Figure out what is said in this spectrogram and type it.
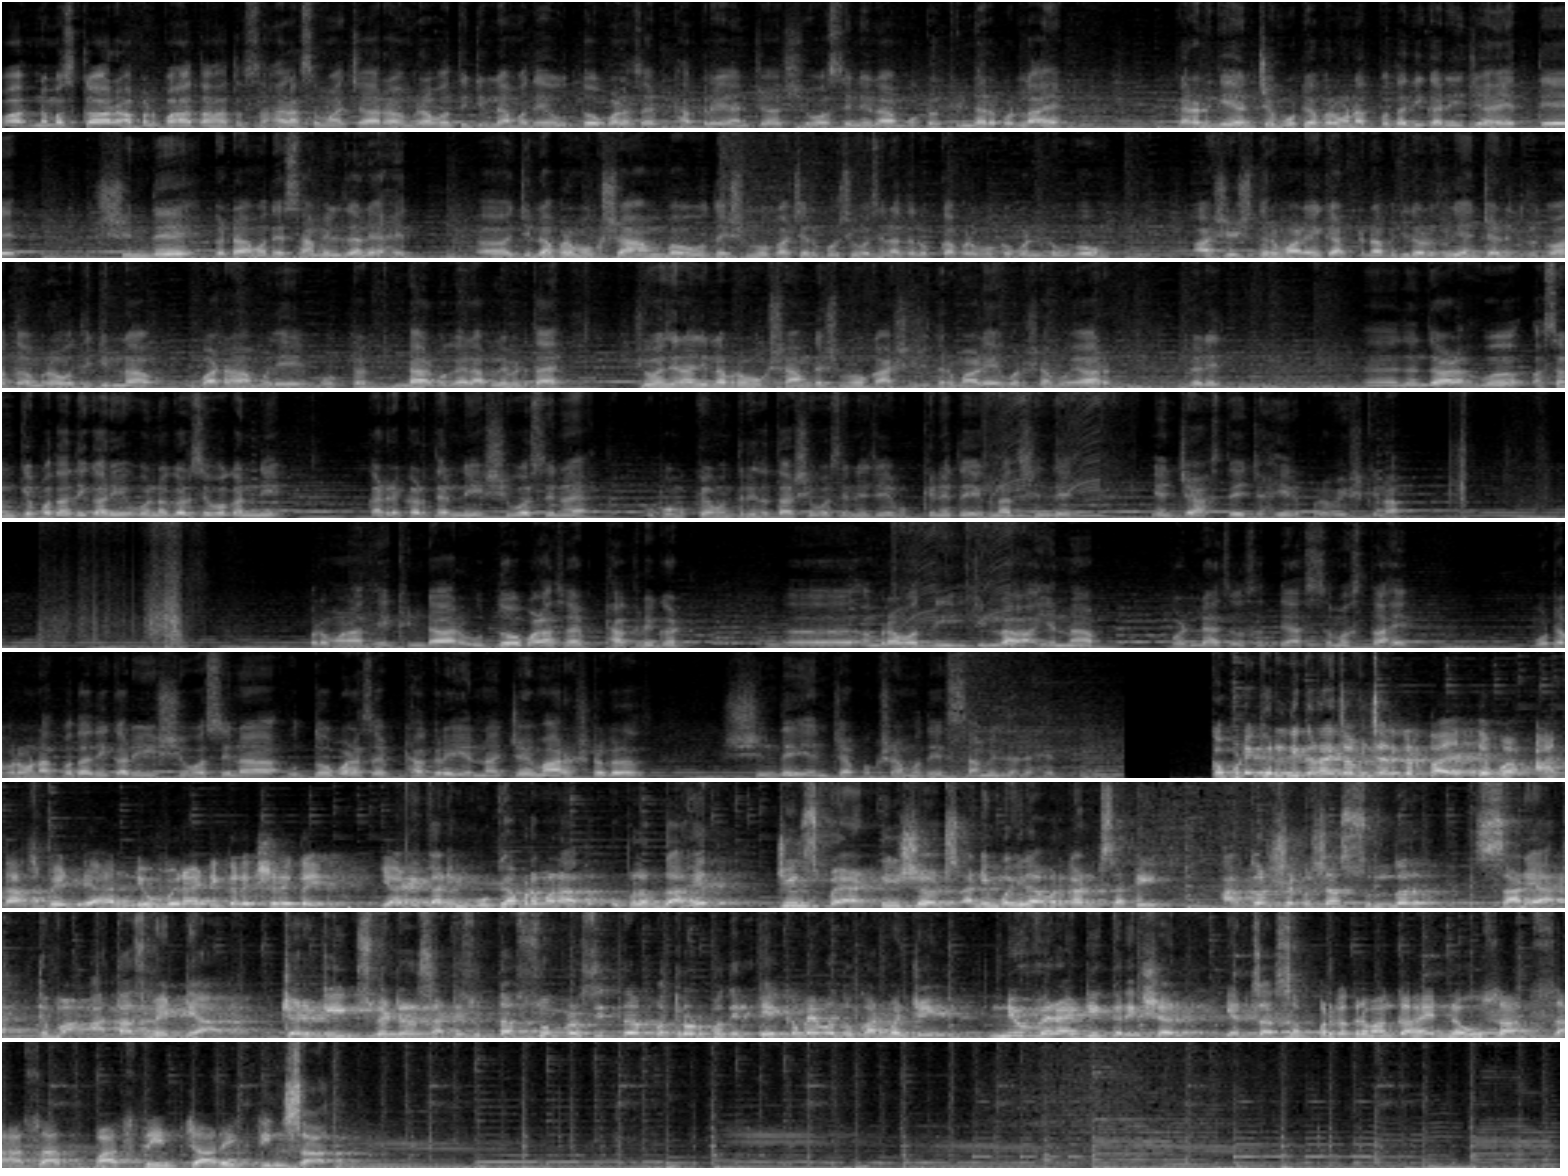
पा नमस्कार आपण पाहत आहात सहारा समाचार. अमरावती जिल्ह्यामध्ये उद्धव बाळासाहेब ठाकरे यांच्या शिवसेनेला मोठं खिंडार पडलं आहे. कारण की यांचे मोठ्या प्रमाणात पदाधिकारी जे आहेत ते शिंदे गटामध्ये सामील झाले आहेत. जिल्हाप्रमुख श्याम भाऊ देशमुख अचलपूर शिवसेना तालुका प्रमुख बंडू घोम आशिष धर्माळे कॅप्टन अभिजित अडसूळ यांच्या नेतृत्वात अमरावती जिल्हा उबाटामध्ये मोठं खिंडार बघायला आपल्याला मिळत आहे. शिवसेना जिल्हाप्रमुख श्याम देशमुख आशिष धर्माळे वर्षा भोयार ललित जंजाळ व असंख्य पदाधिकारी व नगरसेवकांनी कार्यकर्त्यांनी शिवसेना उपमुख्यमंत्री तथा शिवसेनेचे मुख्य नेते एकनाथ शिंदे यांच्या हस्ते जाहीर प्रवेश केला. प्रमाणात हे खिंडार उद्धव बाळासाहेब ठाकरे गट अमरावती जिल्हा यांना पडल्याचं सध्या समजत आहे. मोठ्या प्रमाणात पदाधिकारी शिवसेना उद्धव बाळासाहेब ठाकरे यांना जय महाराष्ट्र करत शिंदे यांच्या पक्षामध्ये सामील झाले आहेत. कपडे खरेदी करायचा विचार करताय तेव्हा आताच भेट द्या. न्यू व्हेरायटी कलेक्शन येते. या ठिकाणी मोठ्या प्रमाणात उपलब्ध आहेत जीन्स पॅन्ट टी शर्ट्स आणि महिला वर्गांसाठी आकर्षक अशा सुंदर साड्या. तेव्हा आताच भेट द्या. जर्किंग स्वेटरसाठी सुद्धा सुप्रसिद्ध पत्रोडमधील एकमेव दुकान म्हणजे न्यू व्हेरायटी कलेक्शन यांचा संपर्क क्रमांक आहे नऊ सात सहा सात पाच तीन चार एक तीन सात.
